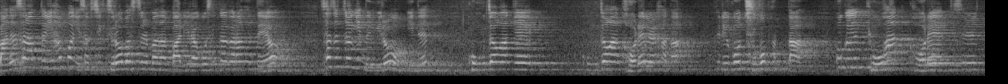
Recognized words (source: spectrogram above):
많은 사람들이 한 번 이상씩 들어봤을 만한 말이라고 생각을 하는데요. 사전적인 의미로 이는 공정하게 공정한 거래를 하다 그리고 주고받다 혹은 교환 거래의 뜻을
